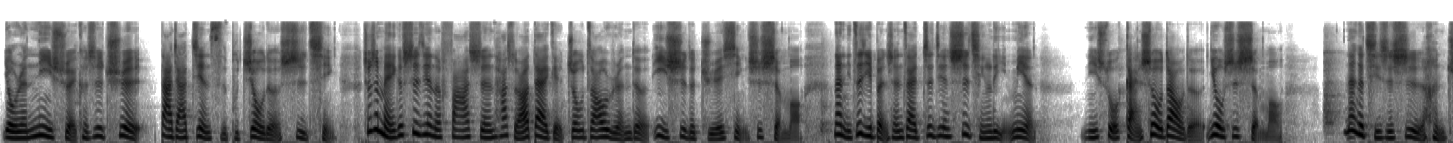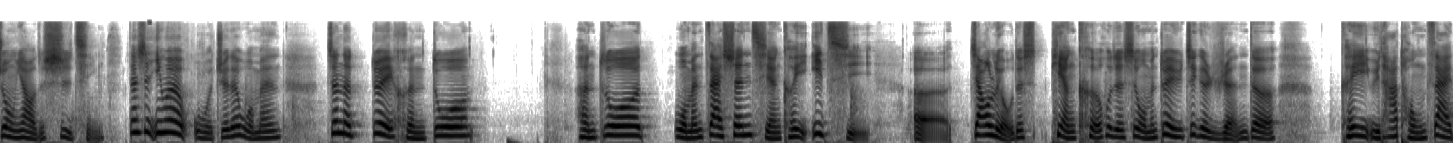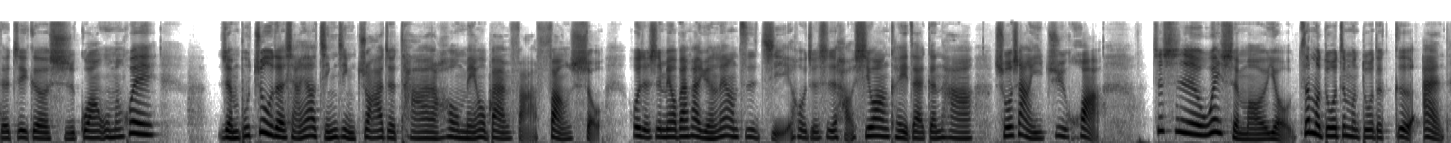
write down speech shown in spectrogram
有人溺水，可是却大家见死不救的事情，就是每一个事件的发生，它所要带给周遭人的意识的觉醒是什么？那你自己本身在这件事情里面，你所感受到的又是什么？那个其实是很重要的事情。但是因为我觉得我们真的对很多很多我们在生前可以一起。呃，交流的片刻，或者是我们对于这个人的可以与他同在的这个时光，我们会忍不住的想要紧紧抓着他，然后没有办法放手，或者是没有办法原谅自己，或者是好希望可以再跟他说上一句话。这是为什么有这么多这么多的个案？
